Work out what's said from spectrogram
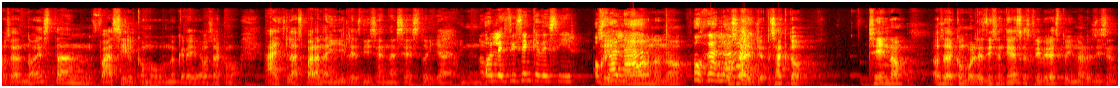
O sea, no es tan fácil como uno cree. O sea, como, ay, las paran ahí, les dicen, es esto y ya, y no. O les dicen qué decir. Sí, Ojalá. no, no, no. Ojalá. O sea, yo- exacto. Sí, no. O sea, como les dicen, tienes que escribir esto y no les dicen.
